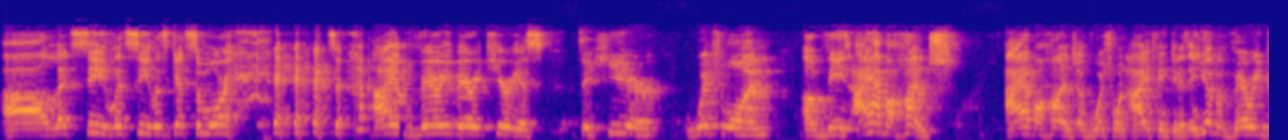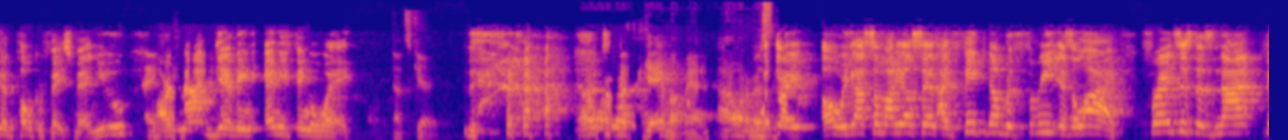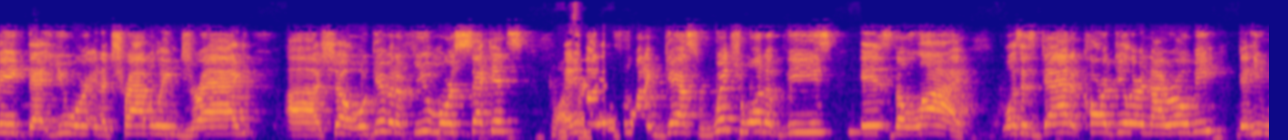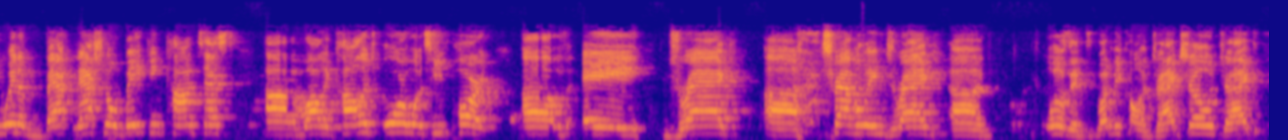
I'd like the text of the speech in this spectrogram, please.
Uh, let's see. Let's see. Let's get some more. I am very, very curious to hear which one of these. I have a hunch. I have a hunch of which one I think it is. And you have a very good poker face, man. You Thank are you. not giving anything away. That's good. I don't want to mess the game up, man. I don't want to mess. Sorry. Oh, we got somebody else said. I think number three is a lie. Francis does not think that you were in a traveling drag uh, show. We'll give it a few more seconds. On, Anybody else want to guess which one of these is the lie? Was his dad a car dealer in Nairobi? Did he win a back national baking contest uh, while in college, or was he part of a drag uh, traveling drag? Uh, what was it? What do we call it? Drag show, drag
